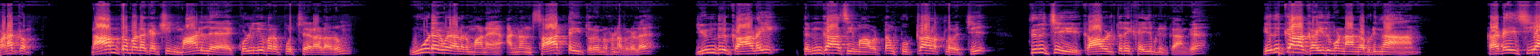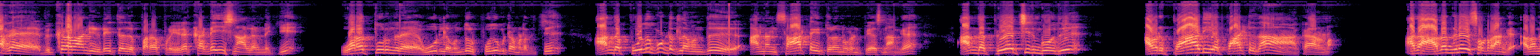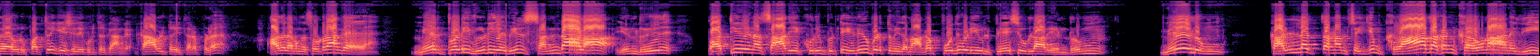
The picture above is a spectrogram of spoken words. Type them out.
வணக்கம். நாம் தமிழர் கட்சியின் மாநில கொள்கை பரப்பு செயலாளரும் ஊடகவியலாளருமான அண்ணன் சாட்டை துறைமுகன் அவர்களை இன்று காலை தென்காசி மாவட்டம் குற்றாலத்தில் வச்சு திருச்சி காவல்துறை கைது பண்ணியிருக்காங்க. எதுக்காக கைது பண்ணாங்க அப்படின்னா கடைசியாக விக்கிரவாண்டி இடைத்தது பரப்புரையில் கடைசி நாள் அன்னைக்கு ஒரத்தூருங்கிற ஊரில் வந்து ஒரு பொதுக்கூட்டம் நடந்துச்சு. அந்த பொதுக்கூட்டத்தில் வந்து அண்ணன் சாட்டை துறைமுகன் பேசினாங்க. அந்த பேச்சின் போது அவர் பாடிய பாட்டு தான் காரணம். அதை அவங்களே சொல்கிறாங்க அவங்க ஒரு பத்திரிகை செய்தி கொடுத்துருக்காங்க காவல்துறை தரப்பில். அதில் அவங்க சொல்கிறாங்க மேற்படி வீடியோவில் சண்டாளா என்று பட்டியலின சாதியை குறிப்பிட்டு இழிவுபடுத்தும் விதமாக பொதுவெளியில் பேசியுள்ளார் என்றும் மேலும் கள்ளத்தனம் செய்யும் கிராதகன் கருணாநிதி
